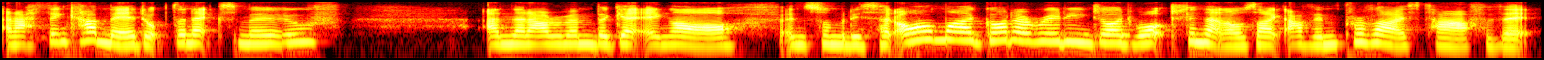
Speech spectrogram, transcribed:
and I think I made up the next move. And then I remember getting off, and somebody said, "Oh my god, I really enjoyed watching that." And I was like, "I've improvised half of it."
